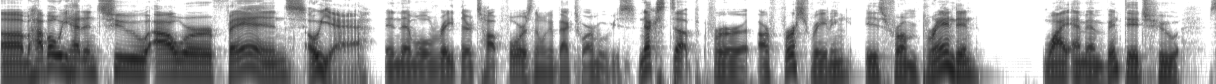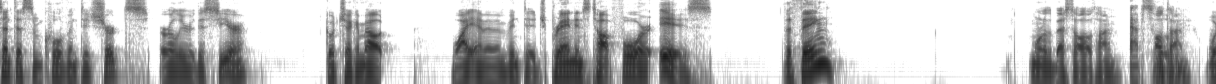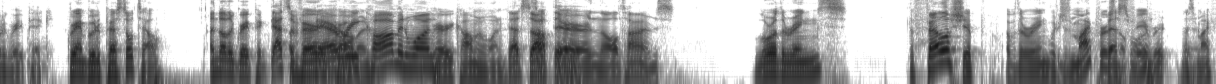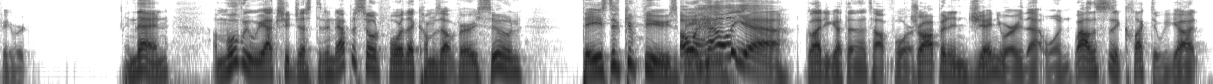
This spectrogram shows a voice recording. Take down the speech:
Um, how about we head into our fans, oh yeah and then we'll rate their top fours, and then we'll get back to our movies. Next up for our first rating is from Brandon YMM Vintage, who sent us some cool vintage shirts earlier this year. Go check him out. YMM Vintage. Brandon's top four is The Thing, one of the best all time. Absolutely. All time. What a great pick. Grand Budapest Hotel, Another great pick. That's a, A very very, common- common, one. very common one. That's It's up, there in all times. Lord of the Rings, The Fellowship of the Ring, which is my personal favorite. That's Yeah. my favorite. And then a movie we actually just did an episode for that comes out very soon. Dazed and Confused. Oh hell yeah! Glad you got that in the top four. Dropping in January that one. Wow, this is eclectic. We got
